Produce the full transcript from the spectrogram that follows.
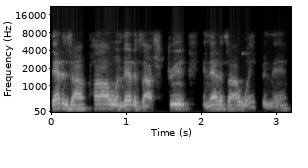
That is our power and that is our strength and that is our weapon, man.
